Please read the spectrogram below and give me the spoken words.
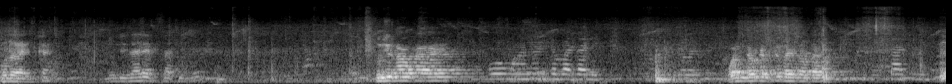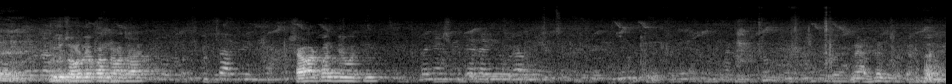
मुलं आहेत का? तुझे नाव काय आहे? पंधरा आहे आता सातवी तुझं वर्ग आहे. शाळा कोणती होती? विद्यालय युवरामी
